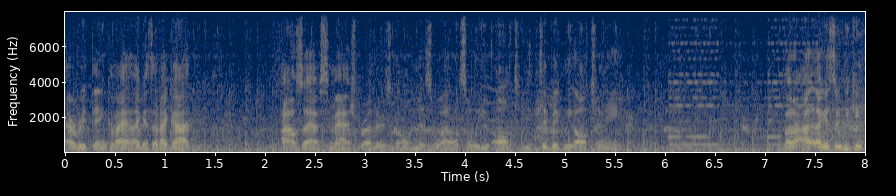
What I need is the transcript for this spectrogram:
everything because I, like I said, I got I also have Smash Brothers going as well, so we all we typically alternate. But I, like I said, we can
